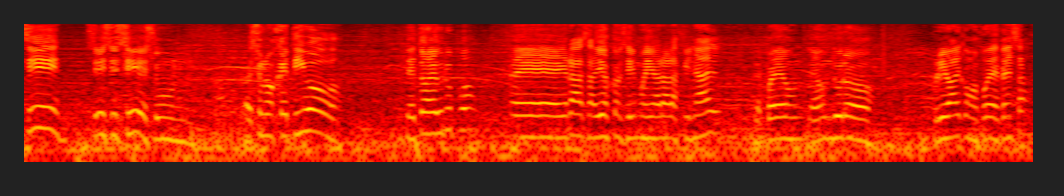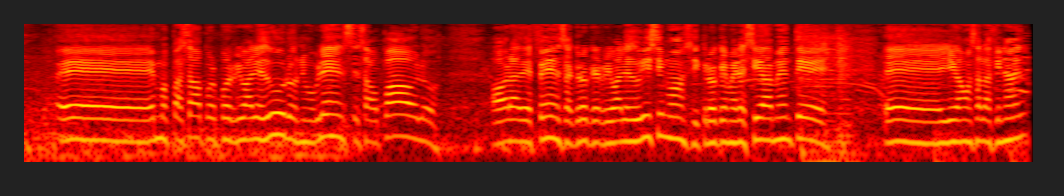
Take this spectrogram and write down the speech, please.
Sí, sí, sí, sí, es un, es un objetivo de todo el grupo. Eh, gracias a Dios conseguimos llegar a la final después de un, duro rival como fue defensa. Eh, hemos pasado por, por rivales duros, Nublense, Sao Paulo, ahora defensa, creo que rivales durísimos y creo que merecidamente eh, llegamos a la final.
